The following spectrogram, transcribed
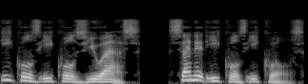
equals equals US Senate equals equals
